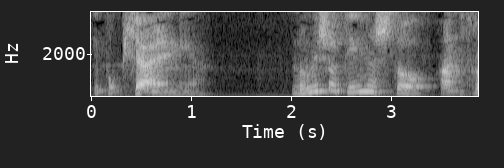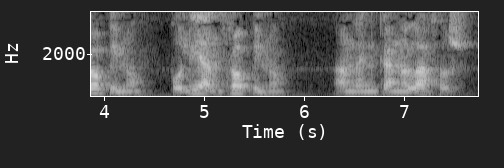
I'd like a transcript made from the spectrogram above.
Υπό ποια έννοια. Νομίζω ότι είναι στο ανθρώπινο, πολύ ανθρώπινο, αν δεν κάνω λάθος,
